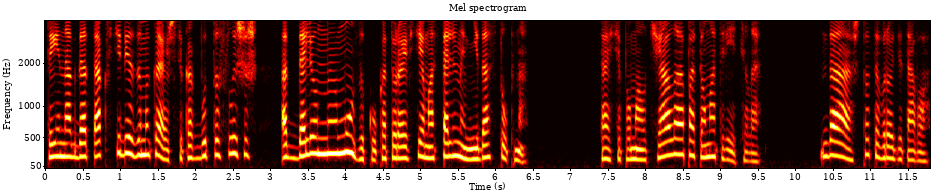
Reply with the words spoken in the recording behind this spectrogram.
Ты иногда так в себе замыкаешься, как будто слышишь отдаленную музыку, которая всем остальным недоступна. Тася помолчала, а потом ответила. «Да, что-то вроде того».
